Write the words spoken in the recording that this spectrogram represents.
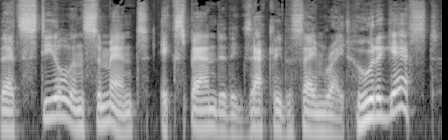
that steel and cement expand at exactly the same rate. Who would have guessed?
